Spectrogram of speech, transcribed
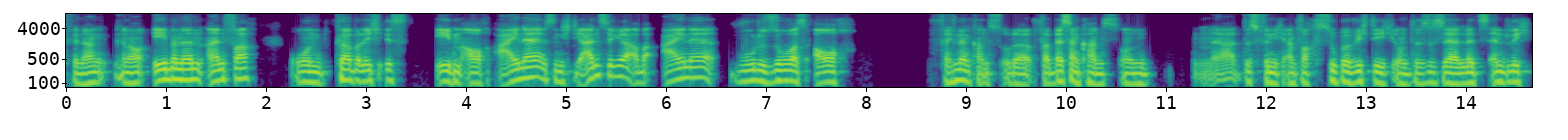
vielen Dank, genau, Ebenen einfach. Und körperlich ist eben auch eine, ist nicht die einzige, aber eine, wo du sowas auch verhindern kannst oder verbessern kannst. Und ja, das finde ich einfach super wichtig. Und das ist ja letztendlich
